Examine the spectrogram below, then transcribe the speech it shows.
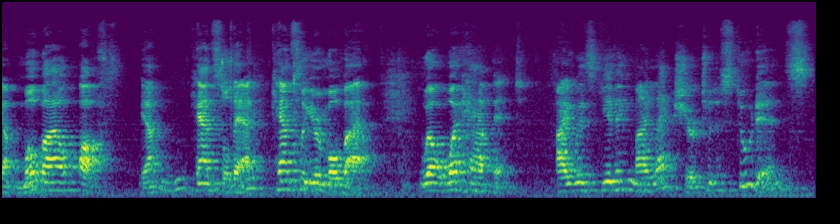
Yeah, mobile off. Yeah, cancel that. Cancel your mobile. Well, what happened? I was giving my lecture to the students,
